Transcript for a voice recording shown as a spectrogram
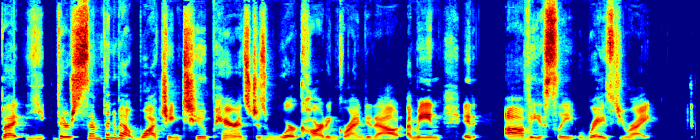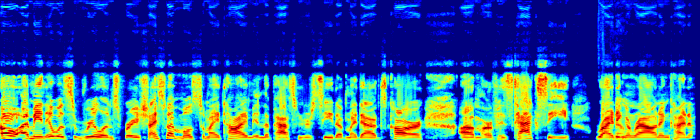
But y- there's something about watching two parents just work hard and grind it out. I mean, it obviously raised you right. Oh, I mean, it was real inspiration. I spent most of my time in the passenger seat of my dad's car um, or of his taxi, riding around and kind of,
